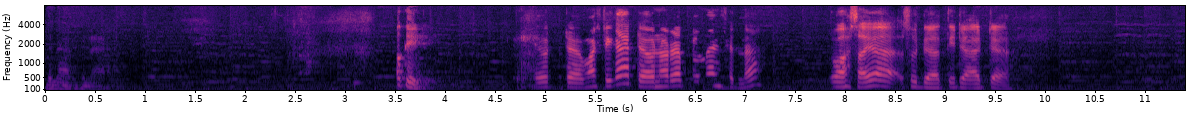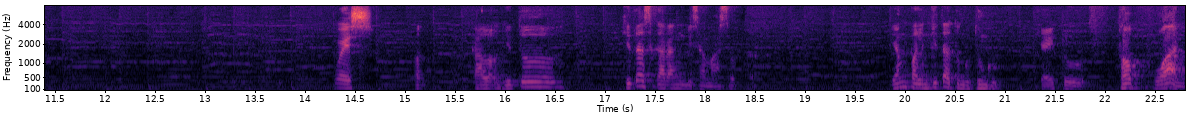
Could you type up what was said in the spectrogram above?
benar benar. Oke, Ya udah, Mas Dika ada honorable mention lah. Wah, saya sudah tidak ada. Wes, kalau gitu kita sekarang bisa masuk ke yang paling kita tunggu-tunggu yaitu top one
